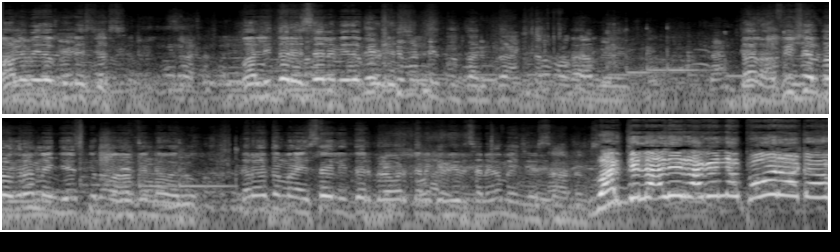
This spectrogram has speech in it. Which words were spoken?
వాళ్ళ మీద ప్రొటెస్ట్ చేస్తారు. వాళ్ళిద్దరు ఎస్ఐల మీద ప్రొటెస్ట్ చేస్తారు యాక్షన్ ప్రోగ్రామ్ చాలా అఫీషియల్ ప్రోగ్రామ్ మేము చేసుకున్నాం హాఫ్ అన్ అవర్ తర్వాత మా ఎస్ఐలు ఇద్దరు ప్రవర్తనకి నిరసనగా మేము చేస్తా వర్దిలాలి రగన్న పోరాటం!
